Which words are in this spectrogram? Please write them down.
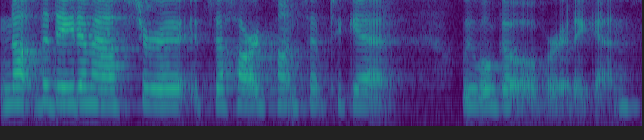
not the data master, it's a hard concept to get. We will go over it again.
